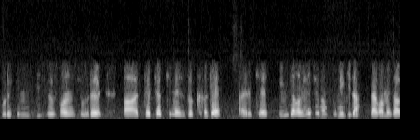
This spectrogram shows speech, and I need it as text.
우리 김지수 선수를 아, 대표팀에서도 크게 아, 이렇게 인정을 해주는 분위기다라고 하면서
